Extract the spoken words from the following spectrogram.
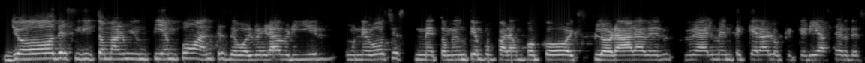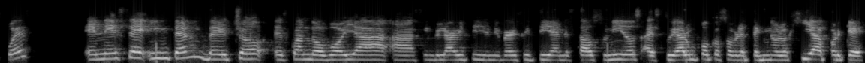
Yo decidí tomarme un tiempo antes de volver a abrir un negocio, me tomé un tiempo para un poco explorar, a ver realmente qué era lo que quería hacer después. En ese intern, de hecho, es cuando voy a, a Singularity University en Estados Unidos a estudiar un poco sobre tecnología, porque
